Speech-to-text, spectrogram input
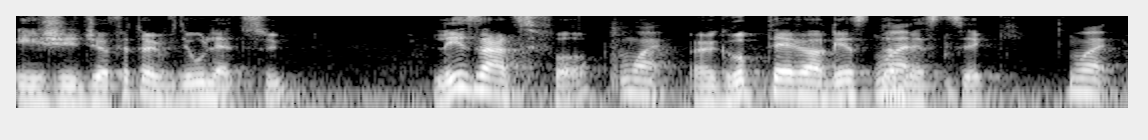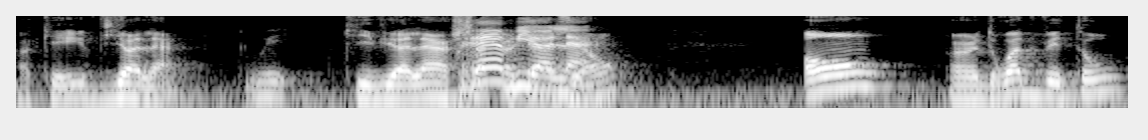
et j'ai déjà fait une vidéo là-dessus, les Antifa, Ouais. un groupe terroriste Ouais. domestique, Ouais, OK, violent, oui. qui est violent à Très chaque violent. occasion, ont un droit de veto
